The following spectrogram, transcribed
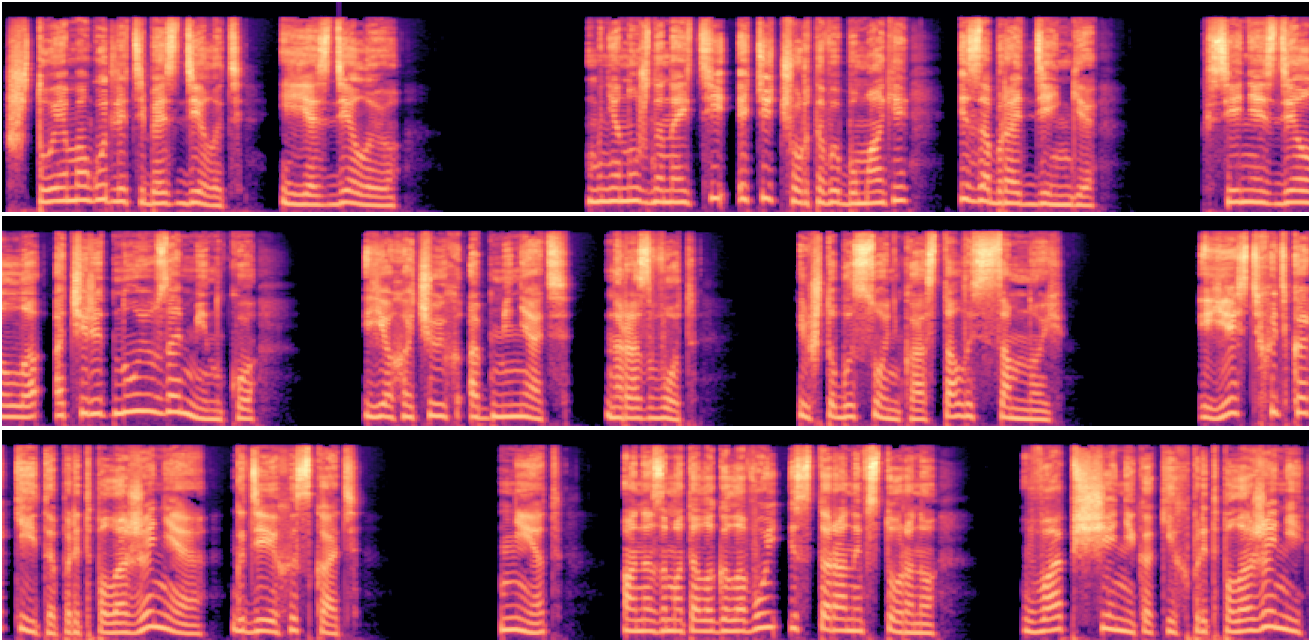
что я могу для тебя сделать, и я сделаю. Мне нужно найти эти чертовы бумаги и забрать деньги». Ксения сделала очередную заминку. «Я хочу их обменять на развод, и чтобы Сонька осталась со мной». «Есть хоть какие-то предположения, где их искать?» «Нет», она замотала головой из стороны в сторону. «Вообще никаких предположений,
